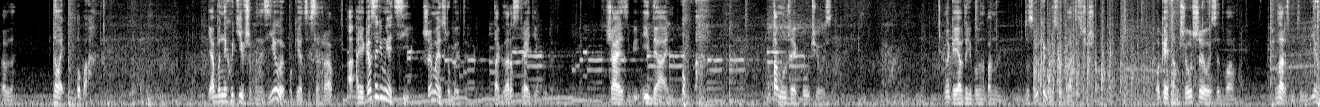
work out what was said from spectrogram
Правда? Давай, опа. Я би не хотів, щоб мене з'їли, поки я це все грав. А, а яка взагалі моя ціль? Що я маю зробити? Так, зараз третій буде. Ща я зіб'ю. Ідеально. Опа. Ну там уже як получилося. Ну окей, я тоді буду, напевно, до звуків прислухатись чи що. Окей, там ще лишилося два. Зараз ми тоді б'ємо.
